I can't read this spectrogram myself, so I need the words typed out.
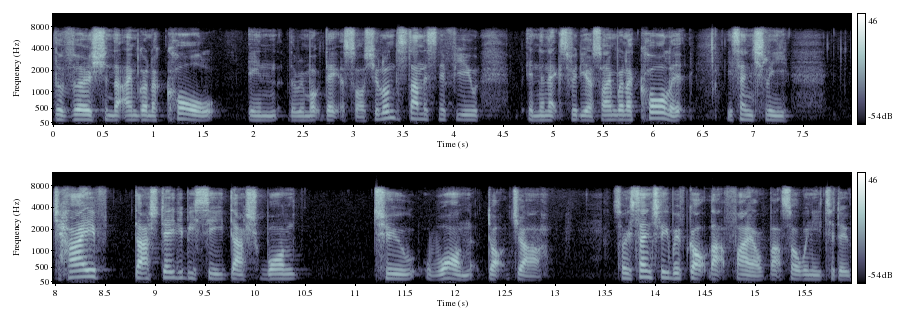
the version that I'm going to call in the remote data source, you'll understand this in a few in the next video. So I'm going to call it essentially hive-jdbc-121.jar. So essentially we've got that file. That's all we need to do.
